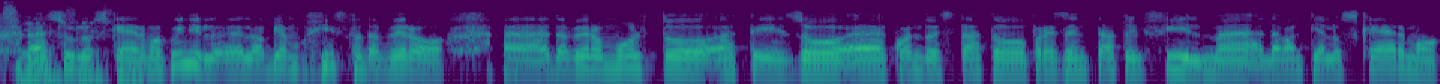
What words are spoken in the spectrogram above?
Sì, eh, sullo sì, sì. schermo, quindi lo, lo abbiamo visto davvero, eh, davvero molto teso eh, quando è stato presentato il film eh, davanti allo schermo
